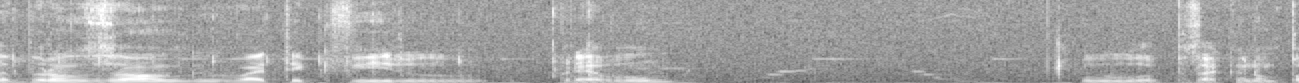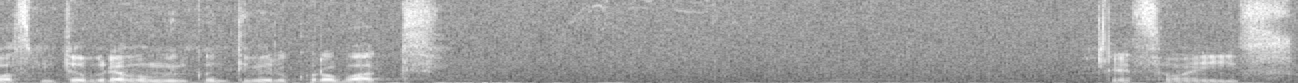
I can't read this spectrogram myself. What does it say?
Contra Bronzong vai ter que vir o Breloom. Uh, apesar que eu não posso meter o Breloom enquanto tiver o Crobat. Atenção a isso.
